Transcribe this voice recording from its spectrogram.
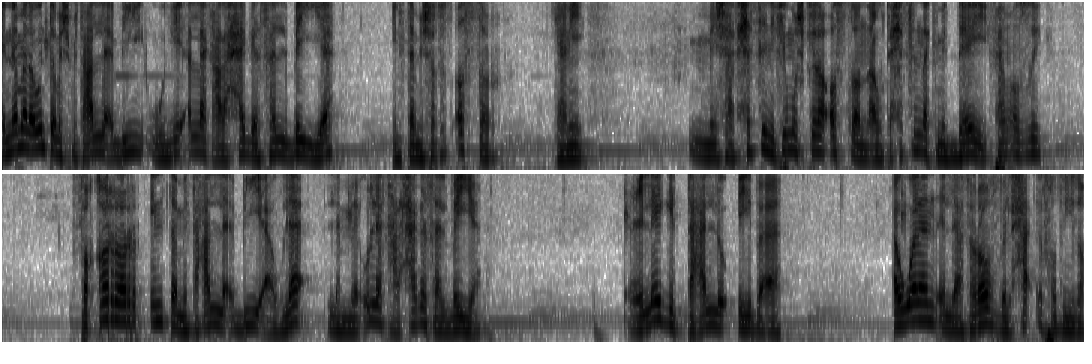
إنما لو أنت مش متعلق بيه وجه قال لك على حاجة سلبية أنت مش هتتأثر. يعني مش هتحس إن في مشكلة أصلا أو تحس إنك متضايق فاهم قصدي؟ فقرر انت متعلق بيه أو لا. لما يقول لك على حاجة سلبية علاج التعلق إيه بقى؟ اولا الاعتراف بالحق فضيلة.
